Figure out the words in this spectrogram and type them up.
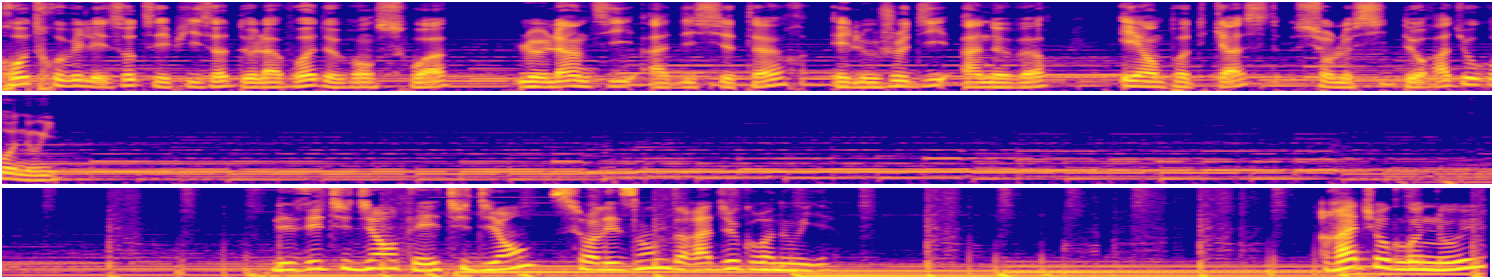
Retrouvez les autres épisodes de La Voix devant soi le lundi à 17h et le jeudi à 9h et en podcast sur le site de Radio Grenouille. Les étudiantes et étudiants sur les ondes de Radio Grenouille. Radio Grenouille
